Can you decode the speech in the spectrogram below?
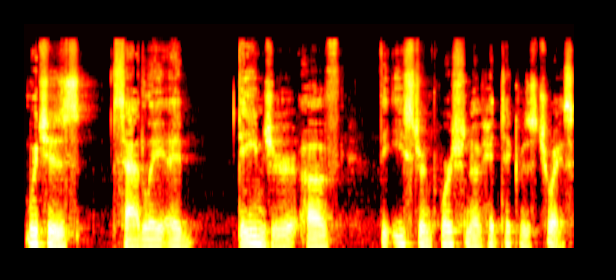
which is sadly a danger of the eastern portion of Hatikvah's choice.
